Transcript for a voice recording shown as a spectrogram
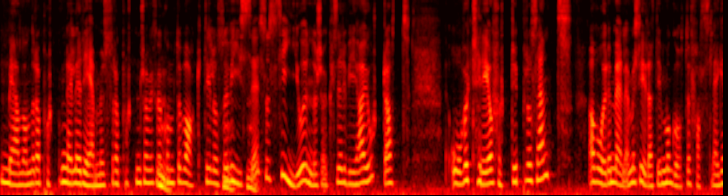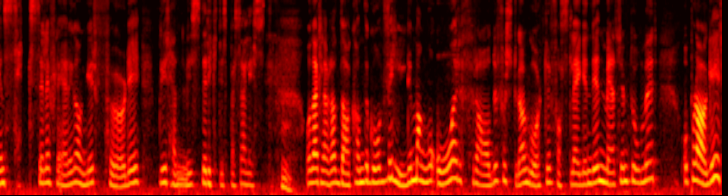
Menon-rapporten, eller Remus-rapporten, som vi skal mm. komme tilbake til, også mm. viser, mm. så sier jo undersøkelser vi har gjort, at over 43% av våre medlemmer sier at de må gå til fastlegen seks eller flere ganger før de blir henvist til riktig spesialist. Mm. Og det er klart at Da kan det gå veldig mange år fra du første gang går til fastlegen din med symptomer og plager.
